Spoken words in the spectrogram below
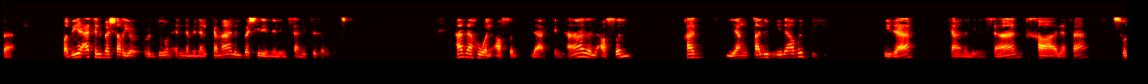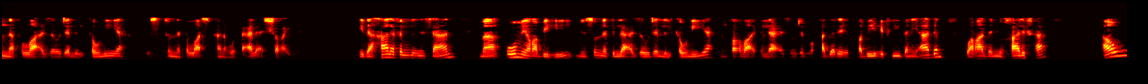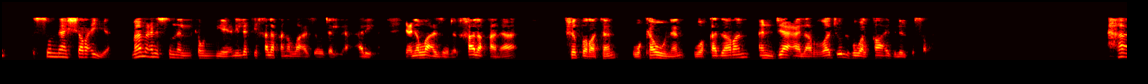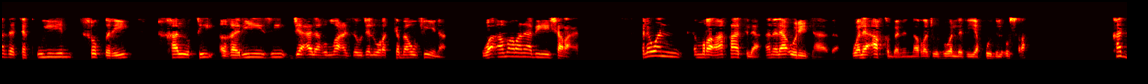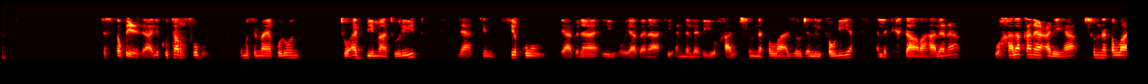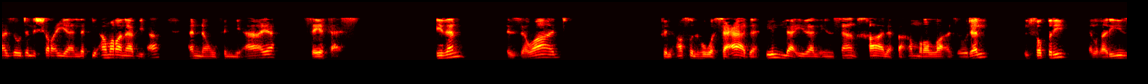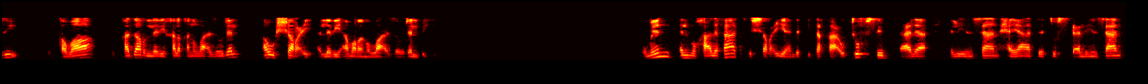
فطبيعة البشر يعدون أن من الكمال البشري أن الإنسان يتزوج. هذا هو الأصل لكن هذا الأصل قد ينقلب إلى ضده. إذا كان الإنسان خالف سنة الله عز وجل الكونية وسنة الله سبحانه وتعالى الشرعية. إذا خالف الإنسان ما أمر به من سنة الله عز وجل الكونية من قضاء الله عز وجل وقدره الطبيعي في بني آدم وأراد أن يخالفها أو السنة الشرعية. ما معنى السنة الكونية؟ يعني التي خلقنا الله عز وجل عليها. يعني الله عز وجل خلقنا فطرة وكونا وقدرا أن جعل الرجل هو القائد للأسرة. هذا تكوين فطري خلقي غريزي جعله الله عز وجل وركبه فينا وأمرنا به شرعا. فلو أن امرأة قالت لا أنا لا أريد هذا ولا أقبل أن الرجل هو الذي يقود الأسرة قد تستطيع ذلك وترفض ومثل ما يقولون تؤدي ما تريد لكن ثقوا يا أبنائي ويا بناتي أن الذي يخالف سنة الله عز وجل الكونية التي اختارها لنا وخلقنا عليها سنة الله عز وجل الشرعية التي أمرنا بها أنه في النهاية سيتعس. اذا الزواج في الأصل هو سعادة إلا إذا الإنسان خالف أمر الله عز وجل الفطري الغريزي القضاء القدر الذي خلقنا الله عز وجل أو الشرعي الذي أمرنا الله عز وجل به. ومن المخالفات الشرعية التي تقع وتفسد على الإنسان حياته تفسد على الإنسان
